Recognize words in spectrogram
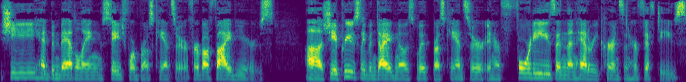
she had been battling stage four breast cancer for about five years. Uh, she had previously been diagnosed with breast cancer in her 40s and then had a recurrence in her 50s,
